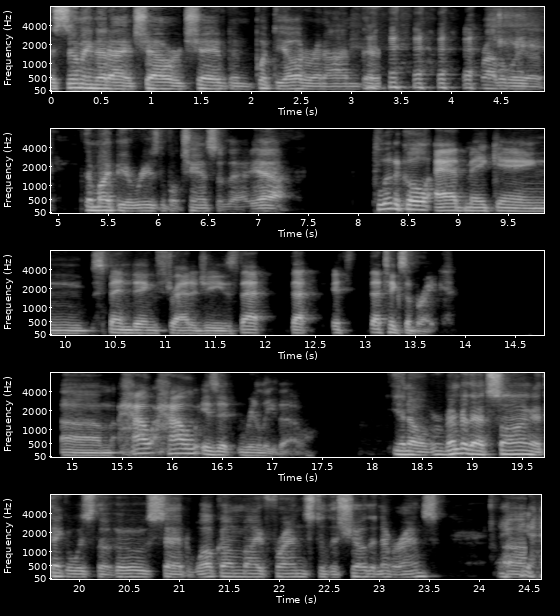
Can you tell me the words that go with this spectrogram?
assuming that i had showered shaved and put deodorant on there probably a, there might be a reasonable chance of that yeah. Political ad making spending strategies that that it that takes a break. Um how how is it really though you know, remember that song? I think it was The Who said, Welcome, my friends, to the show that never ends. Uh, yeah.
